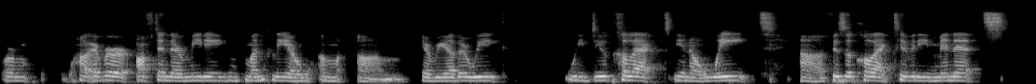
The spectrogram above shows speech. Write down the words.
or however often they're meeting monthly or um, um, every other week we do collect you know weight uh, physical activity minutes.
